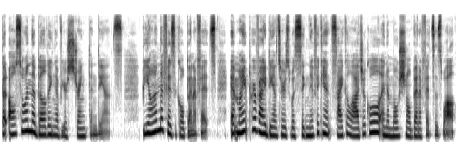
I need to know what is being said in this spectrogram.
but also in the building of your strength in dance. Beyond the physical benefits, it might provide dancers with significant psychological and emotional benefits as well.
